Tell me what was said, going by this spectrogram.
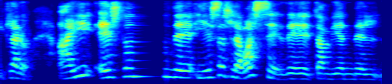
Y claro, ahí es donde, y esa es la base de, también del,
